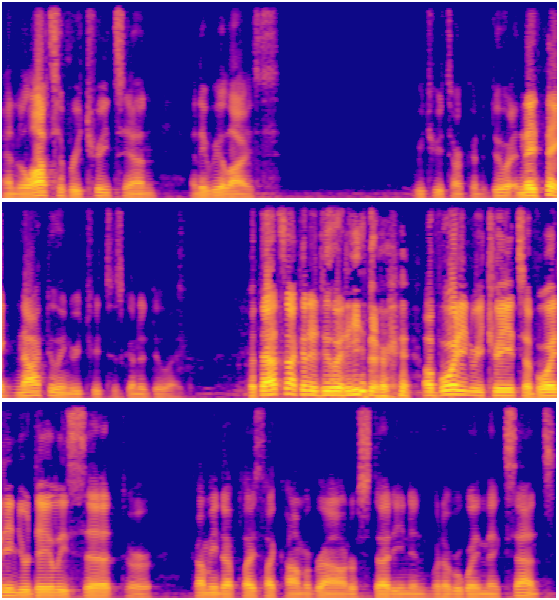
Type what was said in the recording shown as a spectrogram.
and lots of retreats in, and they realize retreats aren't going to do it. And they think not doing retreats is going to do it. But that's not going to do it either. avoiding retreats, avoiding your daily sit, or coming to a place like Common Ground, or studying in whatever way makes sense.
